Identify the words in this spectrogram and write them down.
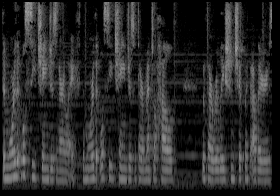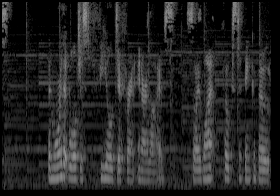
the more that we'll see changes in our life, the more that we'll see changes with our mental health, with our relationship with others, the more that we'll just feel different in our lives. So I want folks to think about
